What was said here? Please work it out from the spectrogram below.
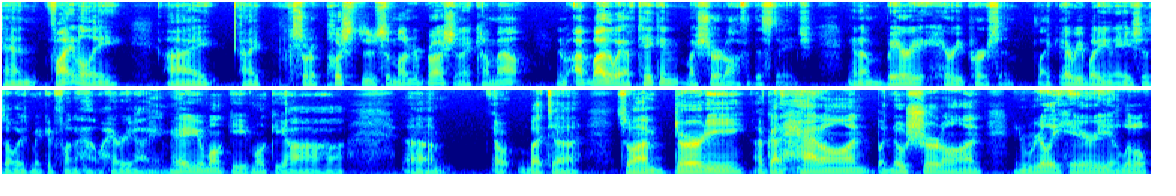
And finally, I I sort of push through some underbrush and I come out. And I, by the way, I've taken my shirt off at this stage, and I'm a very hairy person. Like everybody in Asia is always making fun of how hairy I am. Hey, you monkey, monkey, ha ha ha. Um, oh, but uh, so I'm dirty. I've got a hat on, but no shirt on, and really hairy, a little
